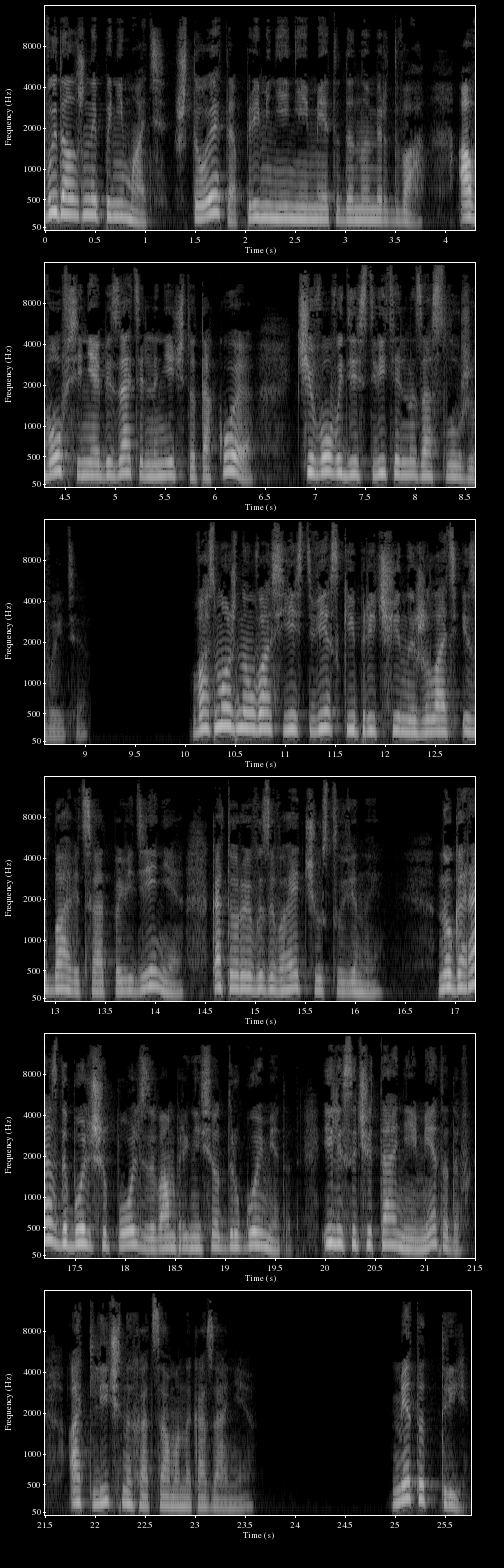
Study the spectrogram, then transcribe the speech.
вы должны понимать, что это применение метода номер два, а вовсе не обязательно нечто такое, чего вы действительно заслуживаете. Возможно, у вас есть веские причины желать избавиться от поведения, которое вызывает чувство вины. Но гораздо больше пользы вам принесет другой метод или сочетание методов, отличных от самонаказания. Метод 3.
